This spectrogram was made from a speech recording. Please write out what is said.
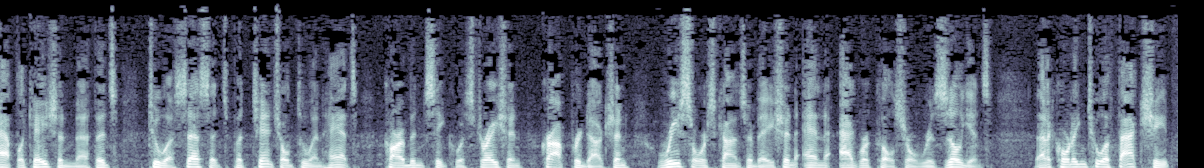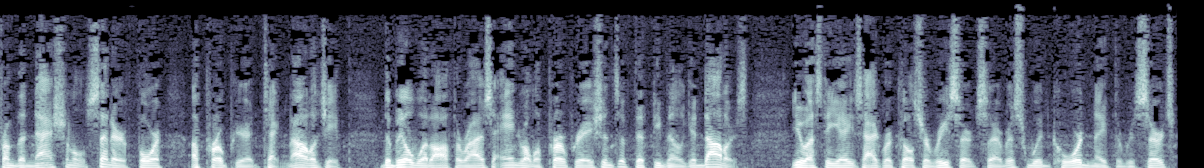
application methods to assess its potential to enhance carbon sequestration, crop production, resource conservation, and agricultural resilience. That according to a fact sheet from the National Center for Appropriate Technology. The bill would authorize annual appropriations of $50 million. USDA's Agriculture Research Service would coordinate the research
